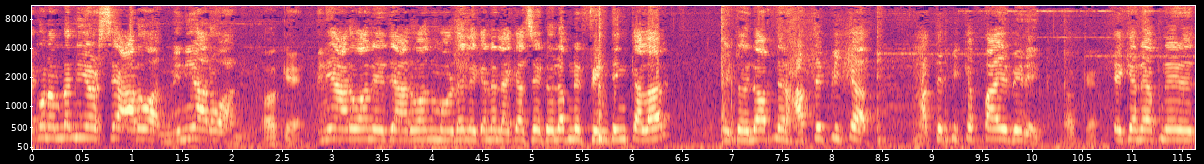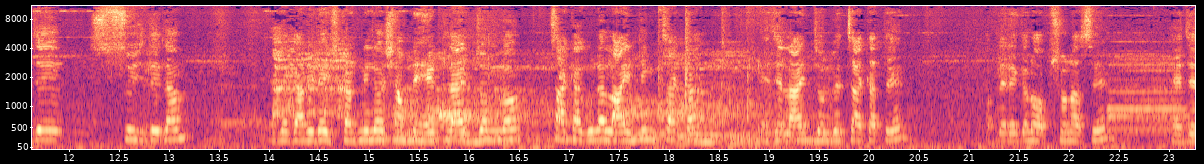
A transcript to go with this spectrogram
এখন আমরা নিয়ে আসছি R one mini R one okay mini R one এই যে আর ওয়ান মডেল এখানে লেখা আছে এটা হলো আপনার প্রিন্টিং কালার এটা হলো আপনার হাতে পিক আপ হাতে পিক পায়ে ব্রেক ওকে এখানে আপনার যে সুইচ দিলাম। এই যে গাড়িটা স্টার্ট নিল সামনে হেডলাইট জ্বললো চাকাগুলো লাইটিং চাকা। এই যে লাইট জ্বলবে চাকাতে। আপনার এখানে অপশন আছে। এই যে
